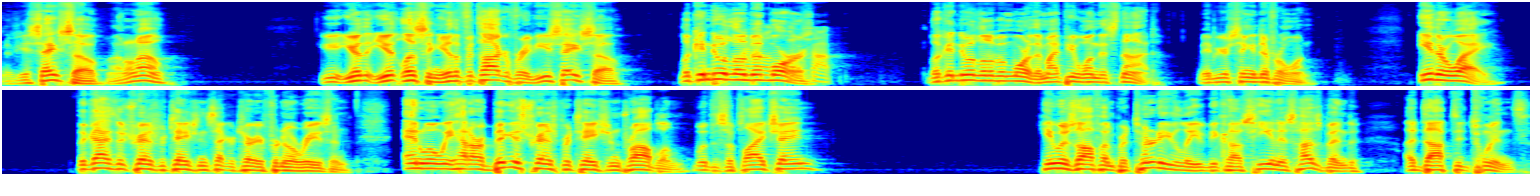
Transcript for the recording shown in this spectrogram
If you say so, I don't know. You, you're the you, listen. You're the photographer. If you say so, look into a little bit more. Photoshop. Look into a little bit more. There might be one that's not. Maybe you're seeing a different one. Either way, the guy's the transportation secretary for no reason. And when we had our biggest transportation problem with the supply chain, he was off on paternity leave because he and his husband adopted twins.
